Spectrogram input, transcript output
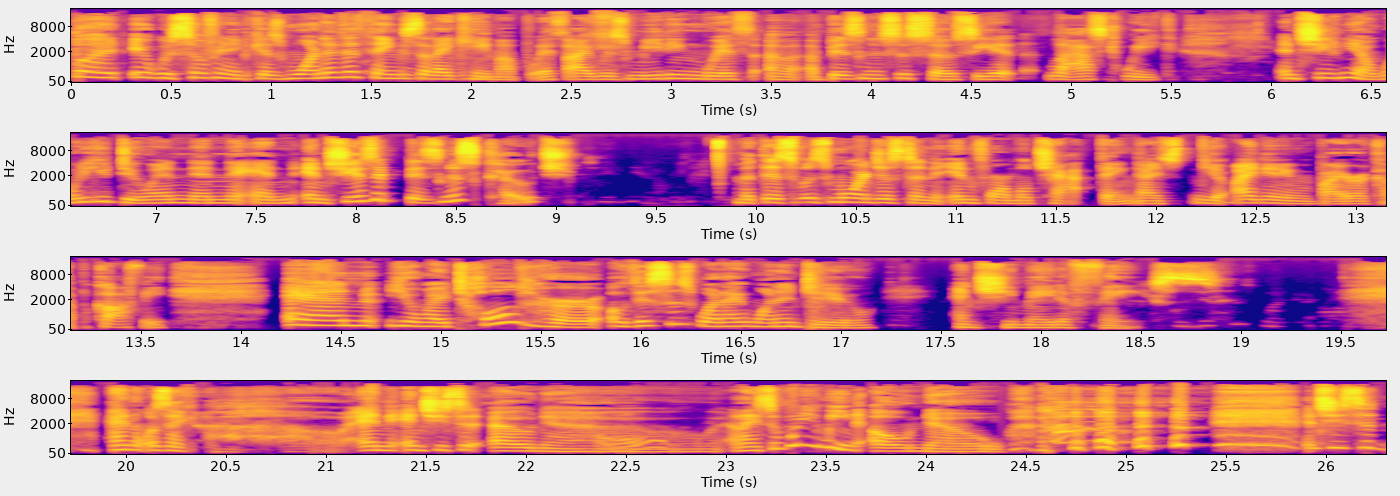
But it was so funny because one of the things that I mm-hmm. came up with, I was meeting with a, a business associate last week and she, you know, what are you doing? And, and, and she is a business coach but this was more just an informal chat thing. I, you know, I didn't even buy her a cup of coffee. And, you know, I told her, oh, this is what I want to do. And she made a face. And it was like, oh, and, and she said, oh no. And I said, what do you mean, oh no? and she said,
